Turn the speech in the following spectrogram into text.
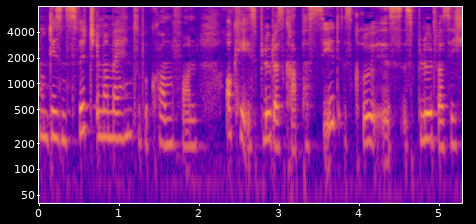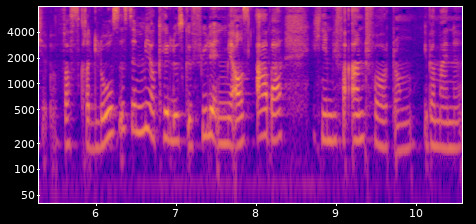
Und diesen Switch immer mehr hinzubekommen von, okay, ist blöd, was gerade passiert, ist, ist, ist blöd, was ich, was gerade los ist in mir, okay, löst Gefühle in mir aus, aber ich nehme die Verantwortung über meine,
